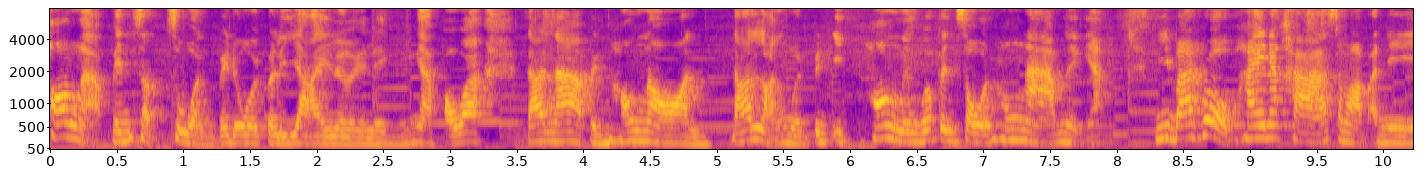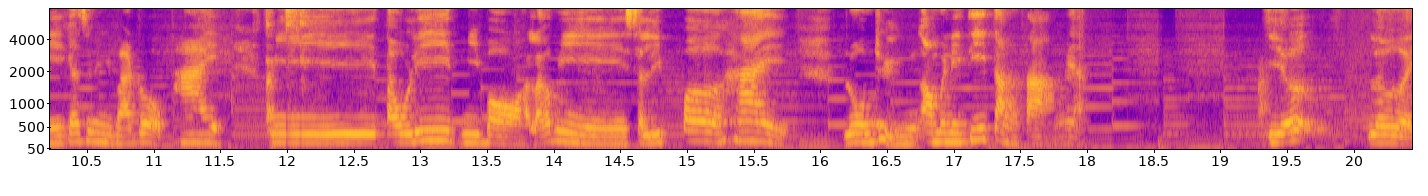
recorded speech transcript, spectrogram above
ห้องอะเป็นสัดส่วนไปโดยปริยายเลยอะไรอย่างเงี้ยเพราะว่าด้านหน้าเป็นห้องนอน ด้านหลังเหมือนเป็นอีกห้องนึงก็เป็นโซนห้องน้ำอะไรอย่างเงี้ยมีบาร์โรบให้นะคะสำหรับอันนี้ก็จะมีบาร์โรบให้ มีเตารีดมีบอร์ดแล้วก็มีสลิปเปอร์ให้ รวมถึงอ m ม n i t y ต่างๆเนี่ยเยอะ เลย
